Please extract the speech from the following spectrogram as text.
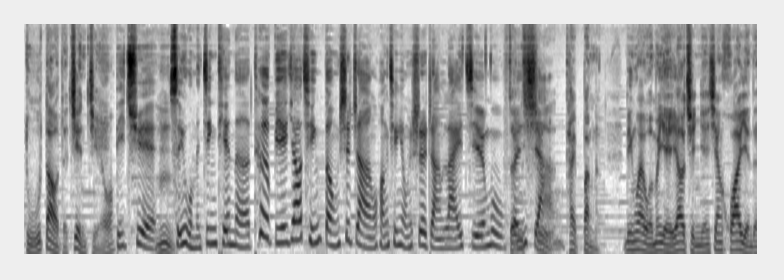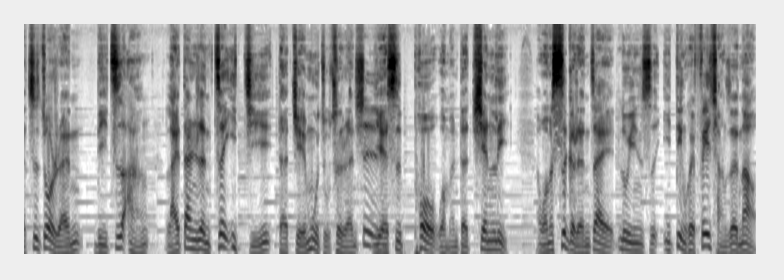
独到的见解哦，的确，嗯，所以我们今天呢，特别邀请董事长黄清勇社长来节目分享，太棒了。另外，我们也邀请原乡花园的制作人李之昂来担任这一集的节目主持人，是，也是破我们的先例。我们四个人在录音室一定会非常热闹，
